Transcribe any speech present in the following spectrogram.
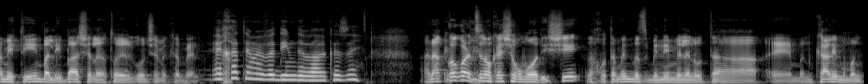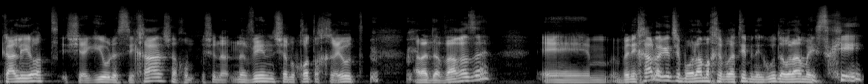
אמיתיים בליבה של אותו ארגון שמקבל. איך אתם מוודאים דבר כזה? אנחנו קודם כל אצלנו הקשר הוא מאוד אישי אנחנו תמיד מזמינים אלינו את המנכ"לים או מנכ"ליות שיגיעו לשיחה שאנחנו שנבין שהם לוקחות אחריות על הדבר הזה. אמ, ואני חייב להגיד שבעולם החברתי בניגוד לעולם העסקי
